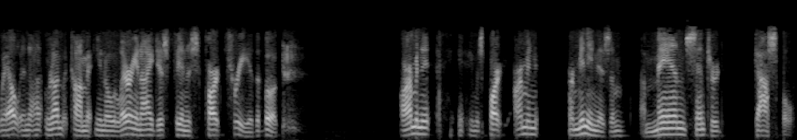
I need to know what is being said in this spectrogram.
Well, and I, on the comment, you know, Larry and I just finished part three of the book. Armin, it was part Armin, Arminianism, a man-centered gospel.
